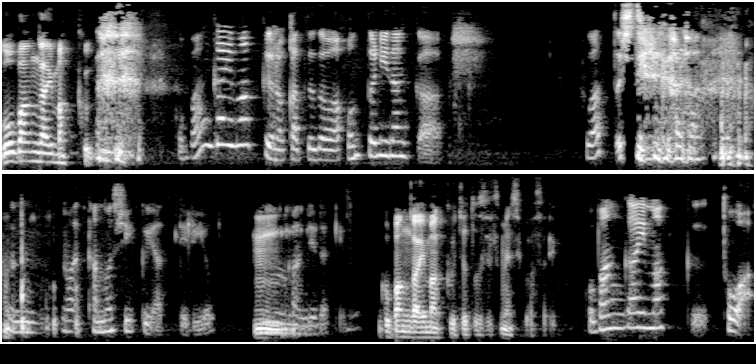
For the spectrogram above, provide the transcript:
5番街マック。え。こう番外マックの活動は本当になんか、ふわっとしてるから、うん、まあ楽しくやってるよ。うっていうん感じだけど。5番街マックちょっと説明してくださいよ、こう番外マックとは、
